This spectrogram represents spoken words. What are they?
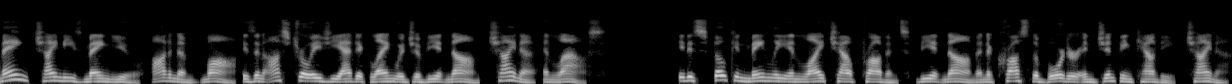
Mang Chinese Mang Yu, autonym, Ma, is an Austroasiatic language of Vietnam, China, and Laos. It is spoken mainly in Lai Chau Province, Vietnam and across the border in Jinping County, China.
